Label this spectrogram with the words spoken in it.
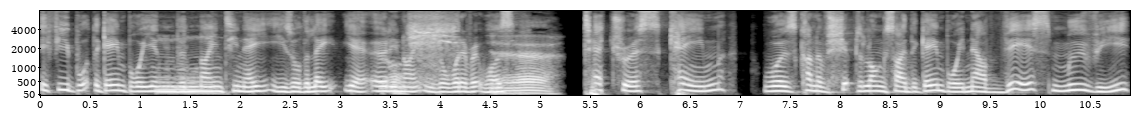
if you bought the Game Boy in the 1980s or the late, yeah, early Mm. Gosh. 90s or whatever it was, Yeah. Tetris came, was kind of shipped alongside the Game Boy. Now, this movie,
